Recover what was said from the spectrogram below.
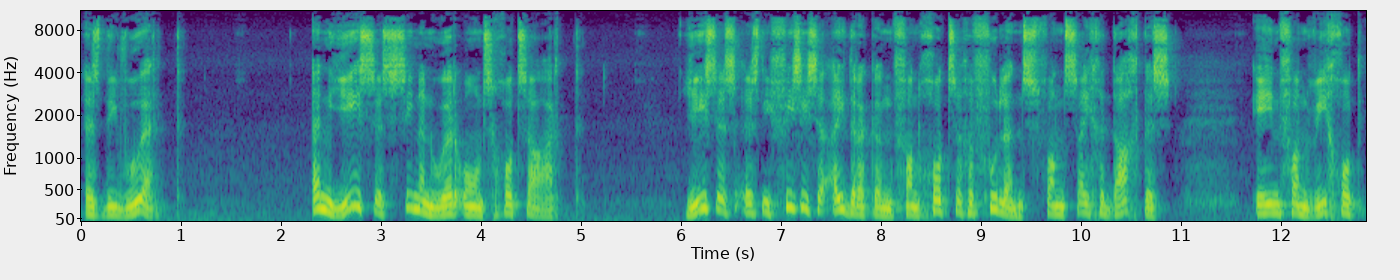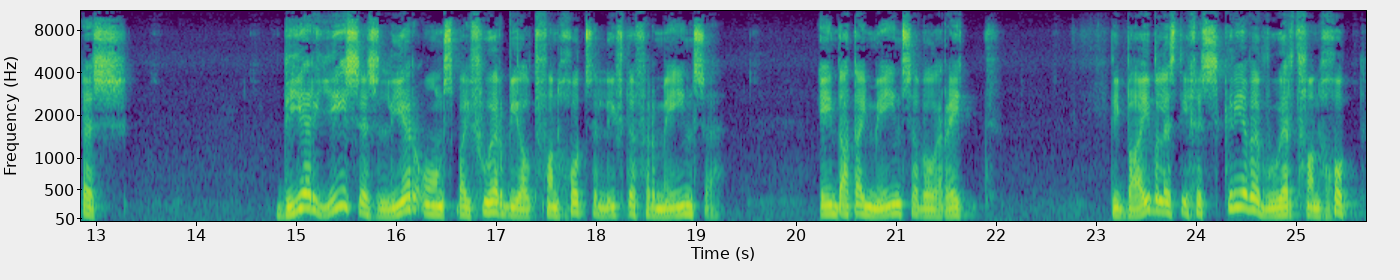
is die woord. In Jesus sien en hoor ons God se hart. Jesus is die fisiese uitdrukking van God se gevoelens, van sy gedagtes en van wie God is. Deur Jesus leer ons byvoorbeeld van God se liefde vir mense en dat hy mense wil red. Die Bybel is die geskrewe woord van God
